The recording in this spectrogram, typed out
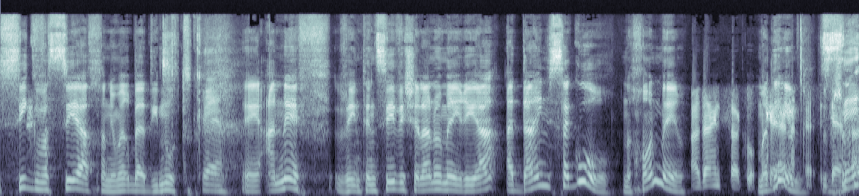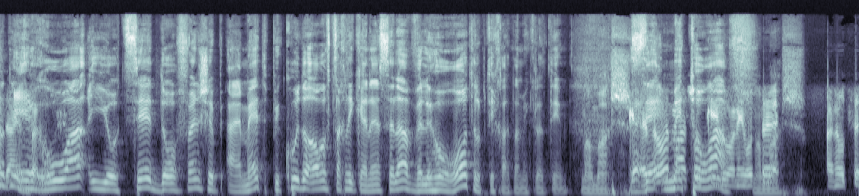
שיג ושיח, אני אומר בעדינות, כן. ענף ואינטנסיבי שלנו עם העירייה, עדיין סגור, נכון מאיר? עדיין סגור. מדהים. כן, זה כן, עדיין סגור. אירוע יוצא דופן, שהאמת, פיקוד העורף צריך להיכנס אליו ולהורות על פתיחת המקלטים. ממש. כן, זה מטורף. כאילו, אני רוצה, ממש. אני רוצה,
